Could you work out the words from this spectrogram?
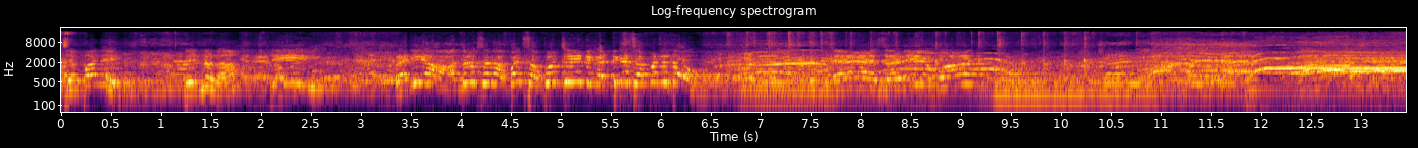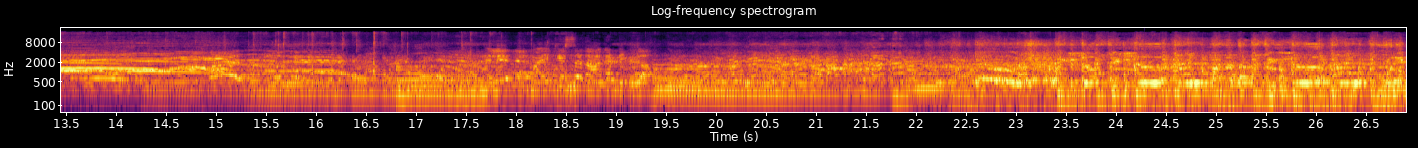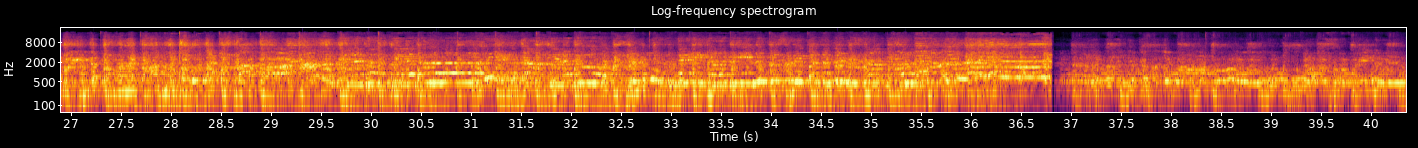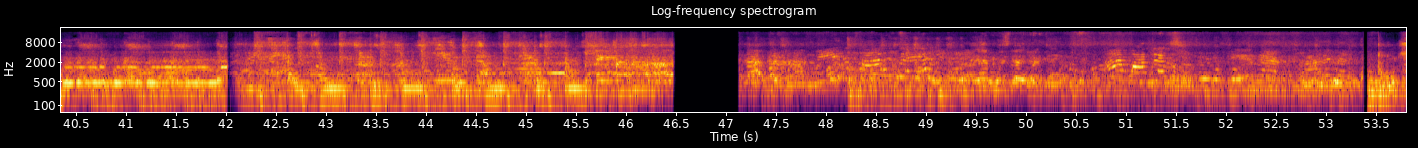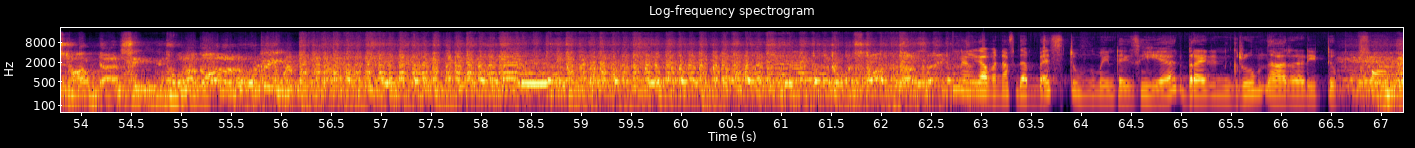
చెప్పాలి. రెండునా? One of the best movement is here. Bride and groom are ready to perform.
